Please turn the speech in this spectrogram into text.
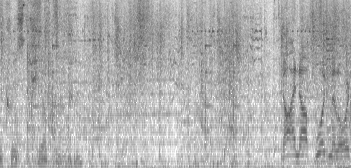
increase the shield production. Not enough wood, my lord.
